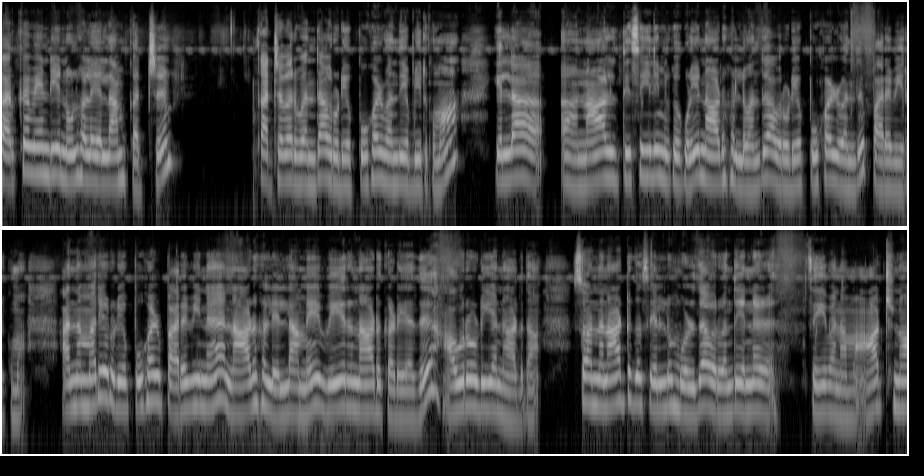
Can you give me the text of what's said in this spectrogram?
கற்க வேண்டிய நூல்களை எல்லாம் கற்று கற்றவர் வந்து அவருடைய புகழ் வந்து எப்படி இருக்குமா? எல்லா நாலு திசையிலையும் இருக்கக்கூடிய நாடுகளில் வந்து அவருடைய புகழ் வந்து பரவி இருக்குமா? அந்த மாதிரி அவருடைய புகழ் பரவின நாடுகள் எல்லாமே வேறு நாடு கிடையாது அவருடைய நாடு தான். ஸோ அந்த நாட்டுக்கு செல்லும் பொழுது அவர் வந்து என்ன செய்வேன் நம்ம ஆற்றுனா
